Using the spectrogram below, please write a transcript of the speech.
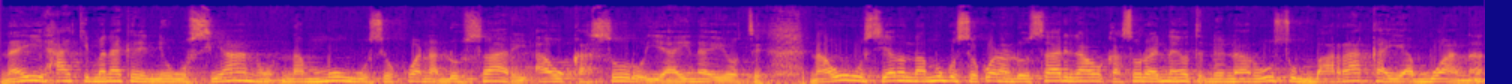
Na hii haki maanake ni uhusiano na mungu usiokuwa na dosari au kasoro ya aina yoyote. Na huu uhusiano na mungu usiokuwa na dosari au kasoro ya aina yoyote ndio inaruhusu baraka ya bwana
